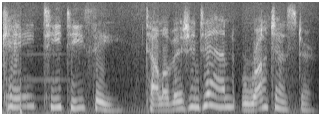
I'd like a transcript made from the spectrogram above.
KTTC, Television 10, Rochester.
